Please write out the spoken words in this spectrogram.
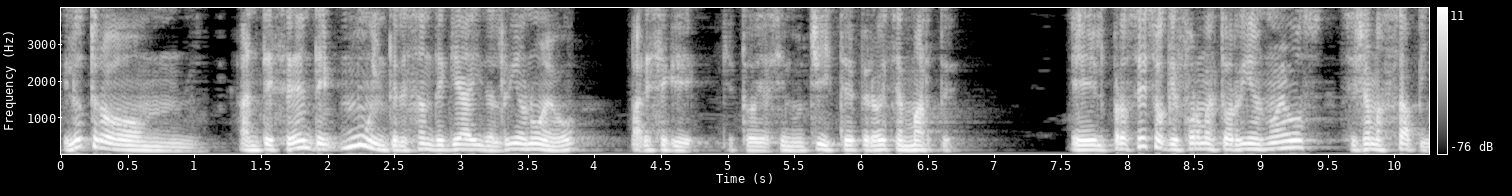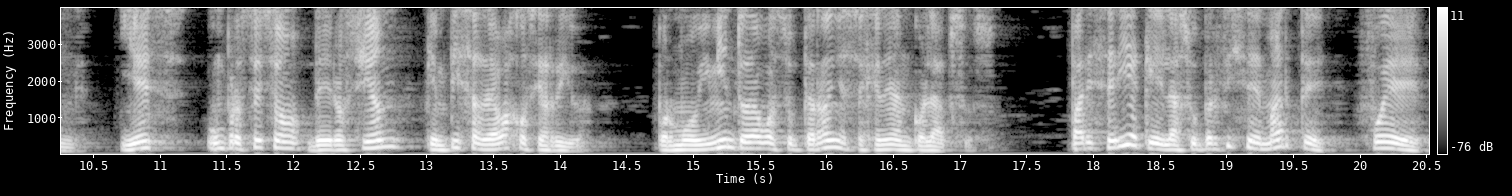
El otro mm, antecedente muy interesante que hay del Río Nuevo, parece que, que estoy haciendo un chiste, pero es en Marte. El proceso que forma estos ríos nuevos se llama sapping y es un proceso de erosión que empieza de abajo hacia arriba. Por movimiento de aguas subterráneas se generan colapsos parecería que la superficie de Marte fue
